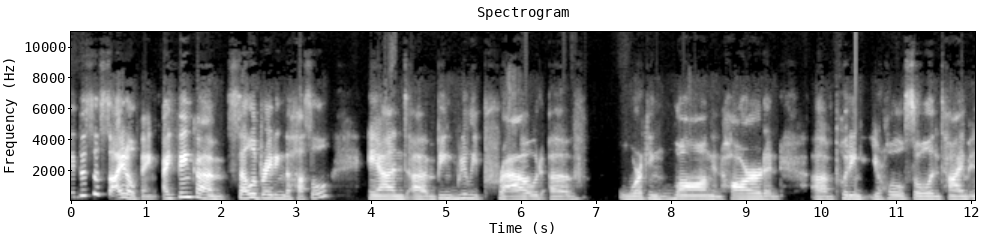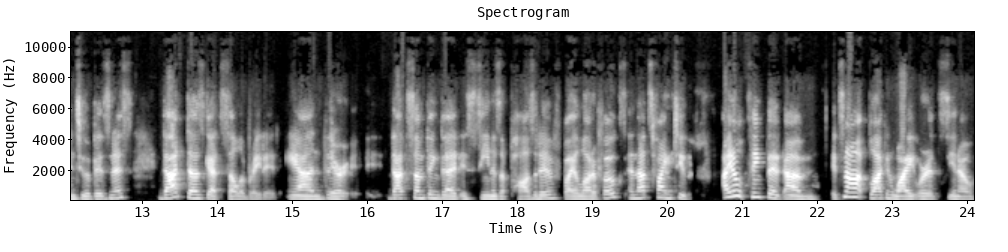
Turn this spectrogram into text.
It's a societal thing. I think um, celebrating the hustle and um, being really proud of working long and hard and um, putting your whole soul and time into a business that does get celebrated. And there that's something that is seen as a positive by a lot of folks and that's fine too. I don't think that um, it's not black and white where it's you know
